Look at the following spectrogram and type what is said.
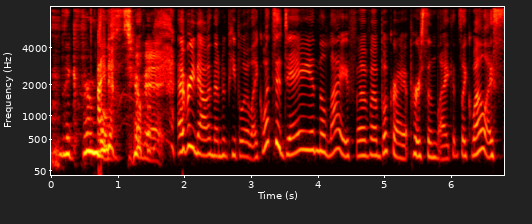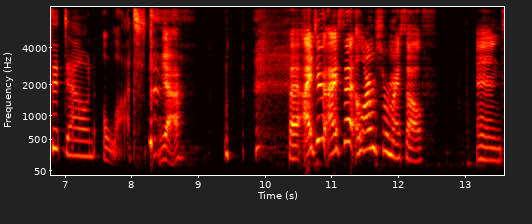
like for most of it. Every now and then, when people are like, "What's a day in the life of a book riot person like?" It's like, well, I sit down a lot. Yeah. But I do I set alarms for myself. And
